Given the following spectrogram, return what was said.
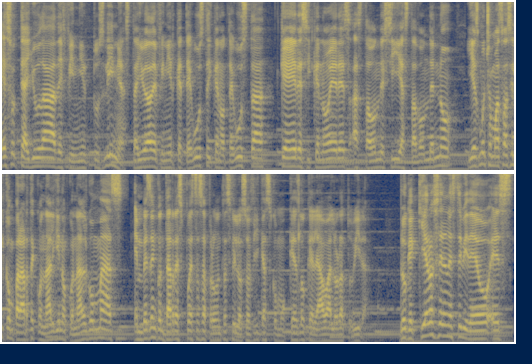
eso te ayuda a definir tus líneas, te ayuda a definir qué te gusta y qué no te gusta, qué eres y qué no eres, hasta dónde sí y hasta dónde no. Y es mucho más fácil compararte con alguien o con algo más, en vez de encontrar respuestas a preguntas filosóficas como qué es lo que le da valor a tu vida. Lo que quiero hacer en este video es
